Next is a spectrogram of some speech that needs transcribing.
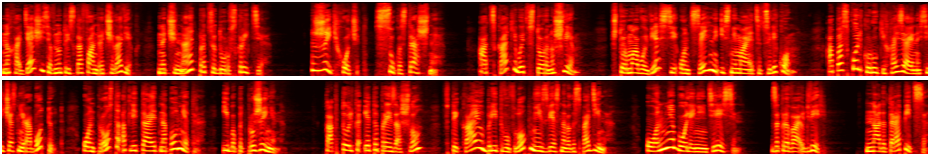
находящийся внутри скафандра человек начинает процедуру вскрытия. Жить хочет, сука страшная. Отскакивает в сторону шлем. В штурмовой версии он цельный и снимается целиком. А поскольку руки хозяина сейчас не работают, он просто отлетает на полметра, ибо подпружинен. Как только это произошло, втыкаю бритву в лоб неизвестного господина. Он мне более не интересен. Закрываю дверь. Надо торопиться.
